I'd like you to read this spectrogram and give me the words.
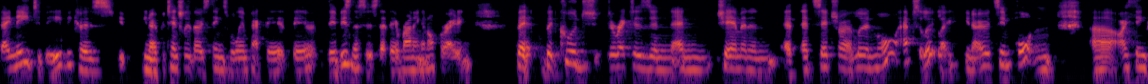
they need to be because you know potentially those things will impact their their their businesses that they're running and operating. But but could directors and and chairman and etc. learn more? Absolutely. You know, it's important. Uh, I think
